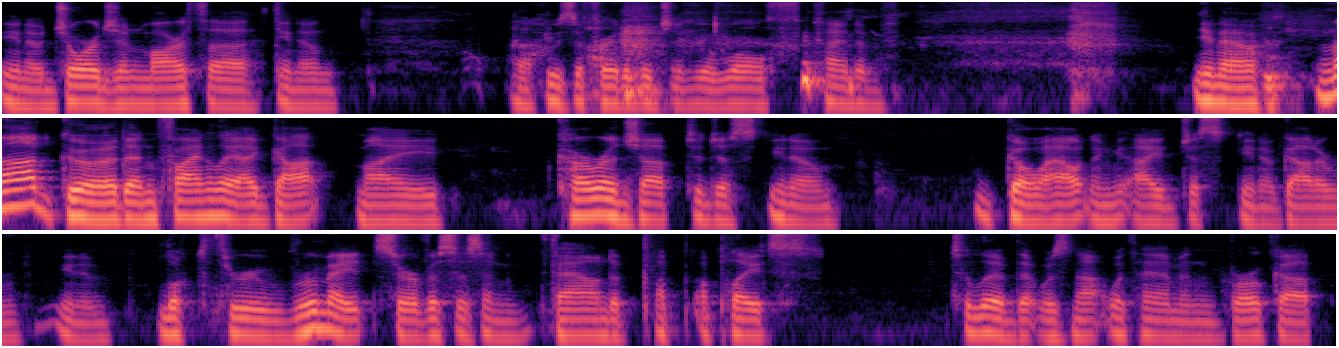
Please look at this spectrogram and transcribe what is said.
you know george and martha you know uh, who's afraid of virginia woolf kind of you know not good. And finally i got my courage up to just you know go out and i just you know got a you know looked through roommate services and found a, a, a place to live that was not with him and broke up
